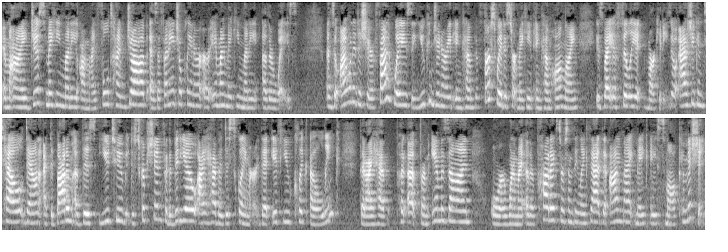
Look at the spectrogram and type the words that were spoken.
Am I just making money on my full-time job as a financial planner or am I making money other ways? And so I wanted to share five ways that you can generate income. The first way to start making income online is by affiliate marketing. So as you can tell down at the bottom of this YouTube description for the video, I have a disclaimer that if you click a link that I have put up from Amazon or one of my other products or something like that, that I might make a small commission.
